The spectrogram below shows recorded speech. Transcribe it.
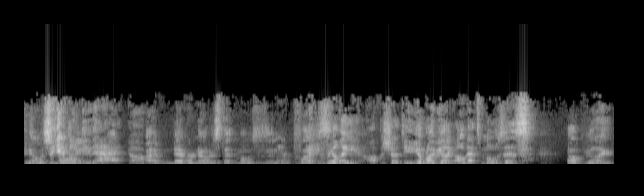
You know, so yeah, funny. don't do that. Um, I have never noticed that Moses in her place. really? I'll have to show it to you. You'll probably be like, "Oh, that's Moses." I'll be like,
